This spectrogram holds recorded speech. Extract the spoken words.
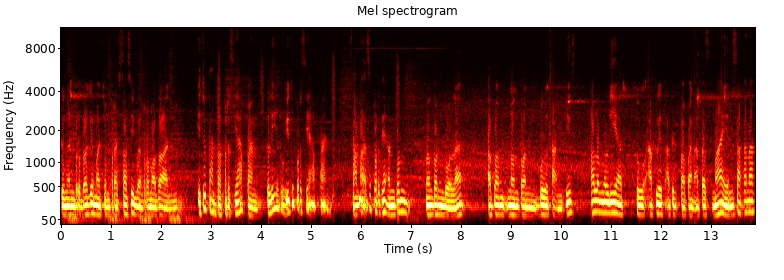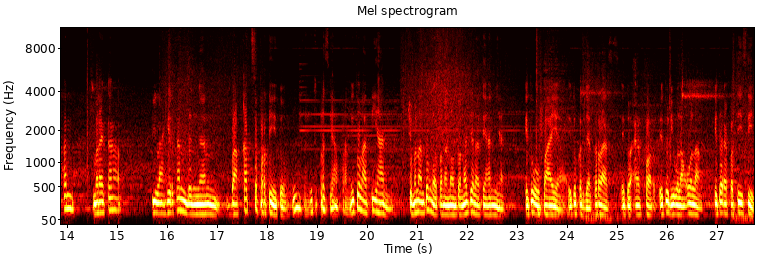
dengan berbagai macam prestasi bulan Ramadan itu tanpa persiapan, keliru, itu persiapan. Sama seperti antum nonton bola apa nonton bulu tangkis, kalau ngelihat tuh atlet-atlet papan atas main, seakan-akan mereka dilahirkan dengan bakat seperti itu. Enggak, itu persiapan, itu latihan. Cuman antum nggak pernah nonton aja latihannya itu upaya, itu kerja keras, itu effort, itu diulang-ulang, itu repetisi.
